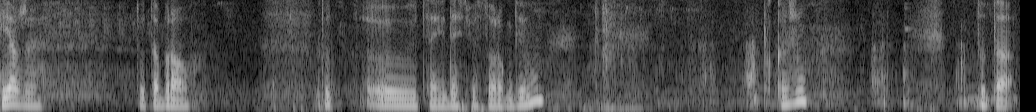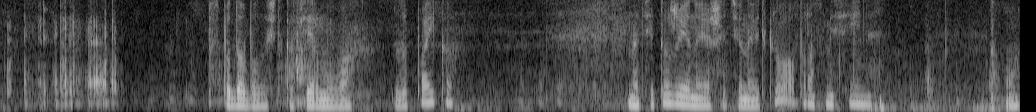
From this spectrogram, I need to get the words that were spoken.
Я вже тут обрав тут е, цей 10В40 двигун. Покажу. Тут сподобалась така фірмова запайка. На ці теж є, але я ще цю не відкривав трансмісійне. От.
